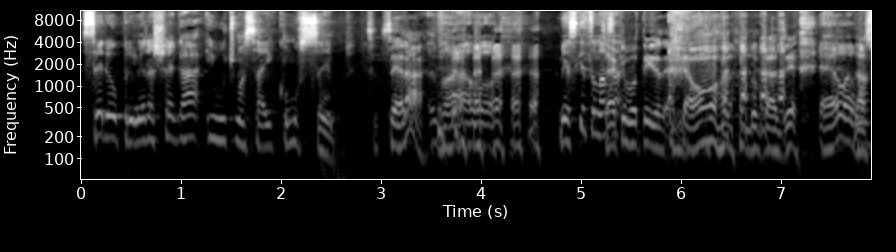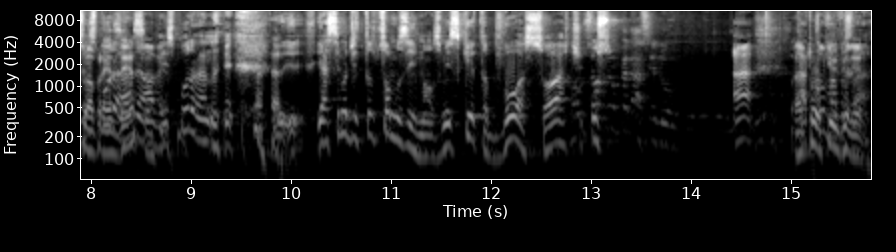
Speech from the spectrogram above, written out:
serei o primeiro a chegar e o último a sair, como sempre. Será? Vá. Mesquita, nós. Será que eu vou ter essa honra do prazer É, uma da vez sua por ano, presença? é uma vez por ano. e, e acima de tudo, somos irmãos. Mesquita, boa sorte. Os... Ah, Ah, a Toquinho turma Violeiro.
